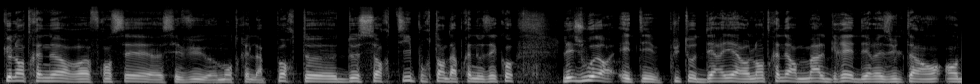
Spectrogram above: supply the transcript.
que l'entraîneur français euh, s'est vu euh, montrer la porte de sortie. Pourtant, d'après nos échos, les joueurs étaient plutôt derrière l'entraîneur malgré des résultats en, en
